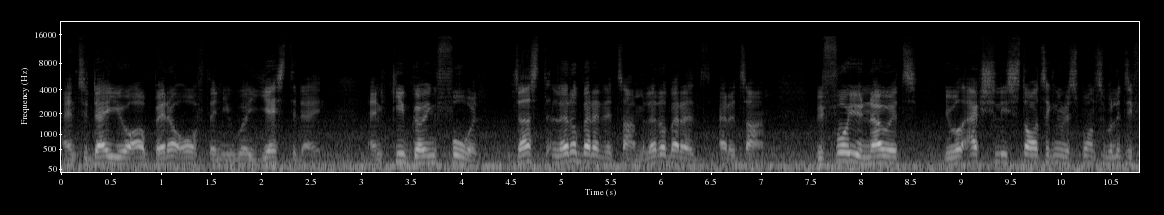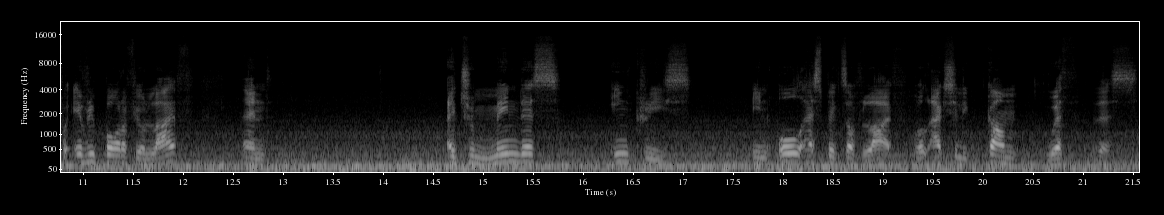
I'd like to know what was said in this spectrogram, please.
And today you are better off than you were yesterday. And keep going forward, just a little bit at a time, a little bit at a time. Before you know it, you will actually start taking responsibility for every part of your life and a tremendous increase in all aspects of life will actually come with this.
